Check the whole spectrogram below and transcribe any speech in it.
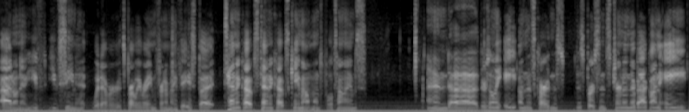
I don't know. You've you've seen it. Whatever. It's probably right in front of my face. But Ten of Cups, Ten of Cups came out multiple times, and uh, there's only eight on this card, and this this person's turning their back on eight.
